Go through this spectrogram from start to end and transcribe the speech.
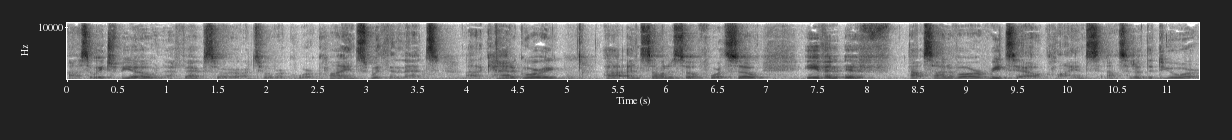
Uh, so HBO and FX are, are two of our core clients within that uh, category, uh, and so on and so forth. So even if outside of our retail clients, outside of the Dior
